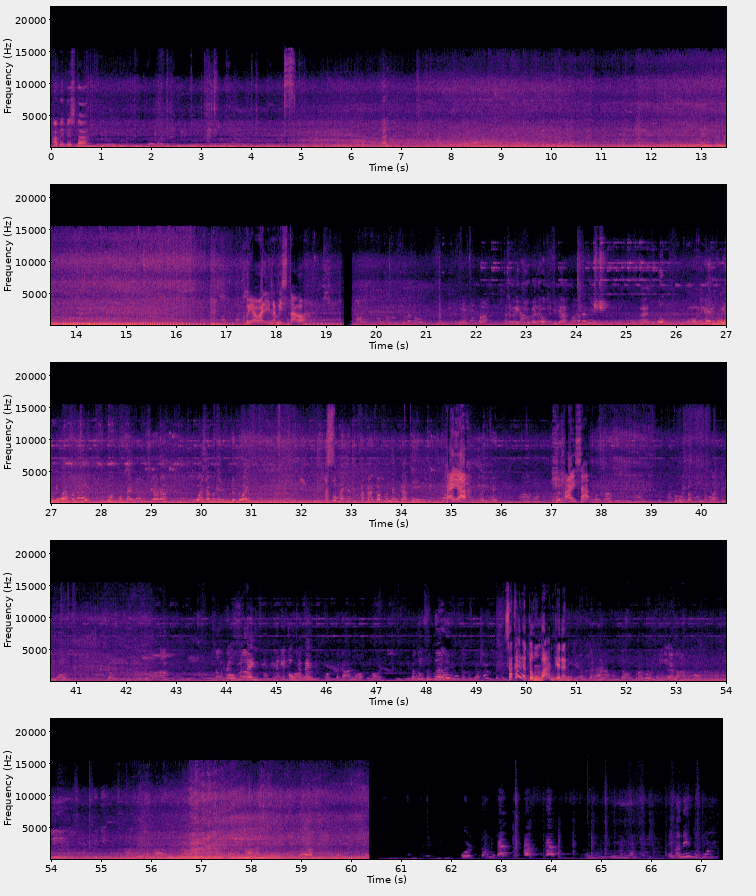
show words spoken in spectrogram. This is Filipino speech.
Happy Pesta. Ha? Kuya Wal, yung namista oh. Asa magigulugan ako sa bilya? Ah, bubog. Wala ay. Mga tandoy. Aso may yung pagkagamon niyang gati. Kaya. Ay, sa. Ako may gamon niyang gati noon. Ikaw nga ting. Ikaw nga ting. Portal. Ano yung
